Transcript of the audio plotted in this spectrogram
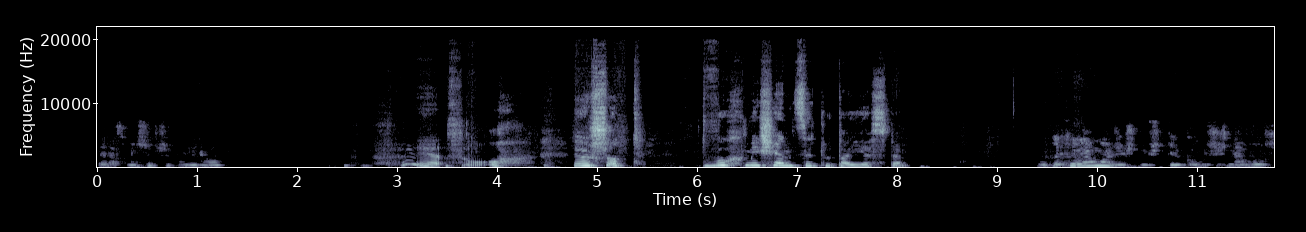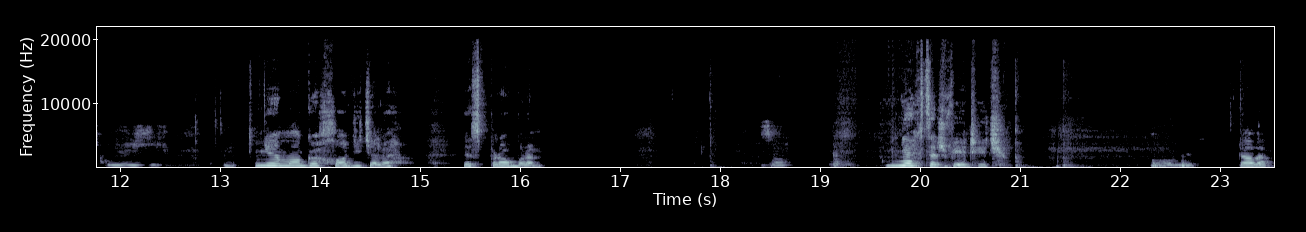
teraz mi się przypomniało. Jezu. Już od dwóch miesięcy tutaj jestem. No to chyba możesz już, tylko musisz na wózku jeździć. Nie mogę chodzić, ale jest problem. Co? Nie chcesz wiedzieć. Powiedz. Dobra.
